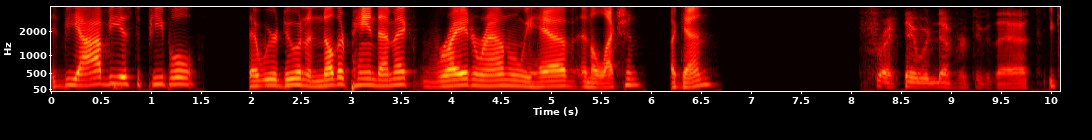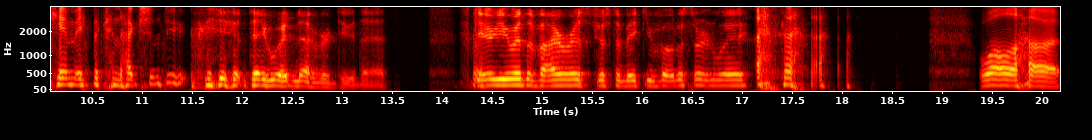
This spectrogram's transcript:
it'd be obvious to people that we were doing another pandemic right around when we have an election again? Frank, they would never do that. You can't make the connection, dude. they would never do that. Scare you with the virus just to make you vote a certain way? well, uh,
